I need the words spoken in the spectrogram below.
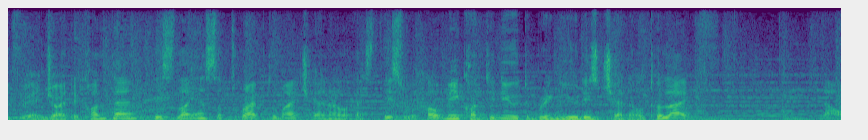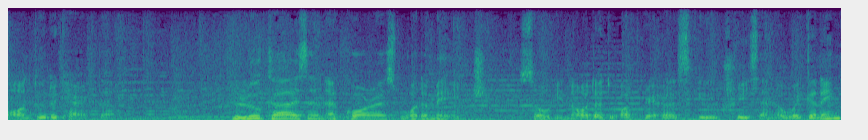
if you enjoyed the content, please like and subscribe to my channel as this will help me continue to bring you this channel to life. Now on to the character. Luluca is an Aquarius Water Mage, so in order to upgrade her skill trees and awakening,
